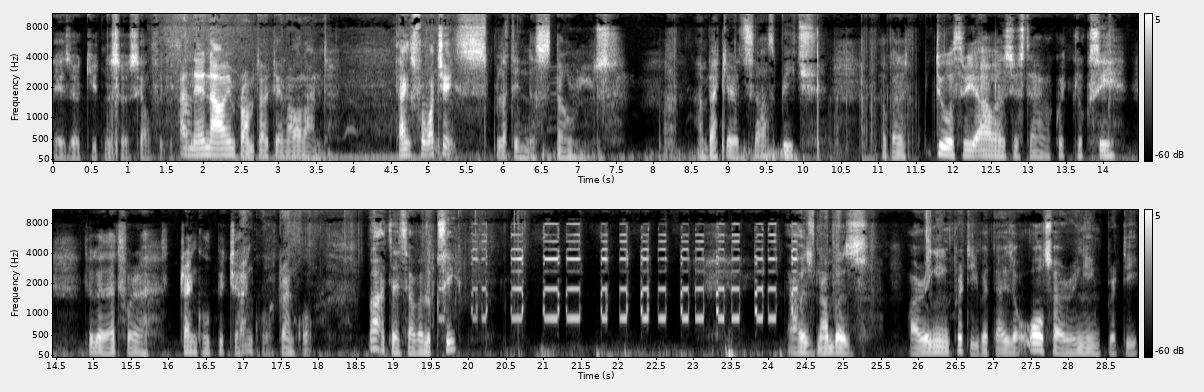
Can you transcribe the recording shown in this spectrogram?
There's her cuteness herself again. And then now impromptu 10 hole hunt. Thanks for watching. Split in the stones. I'm back here at South Beach. I've got two or three hours just to have a quick look see. Look at that for a tranquil picture. Tranquil, tranquil. But let's have a look see. Those numbers are ringing pretty, but those are also ringing pretty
